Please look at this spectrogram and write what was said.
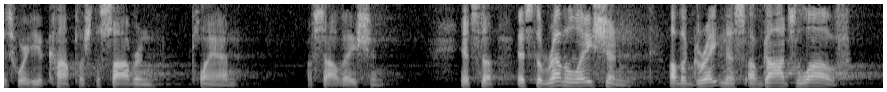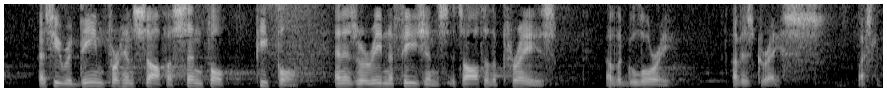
is where he accomplished the sovereign plan of salvation. It's the, it's the revelation of the greatness of God's love as he redeemed for himself a sinful people. And as we read in Ephesians, it's all to the praise of the glory of his grace. Wesley.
